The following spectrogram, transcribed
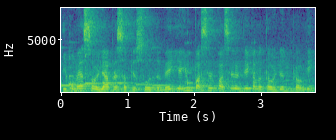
e começa a olhar para essa pessoa também. E aí o parceiro ou parceira vê que ela está olhando para alguém,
